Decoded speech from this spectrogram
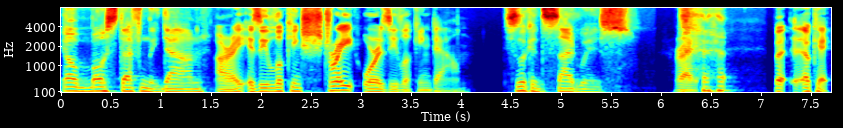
Oh, most definitely down. All right. Is he looking straight or is he looking down? He's looking sideways. Right. but okay.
